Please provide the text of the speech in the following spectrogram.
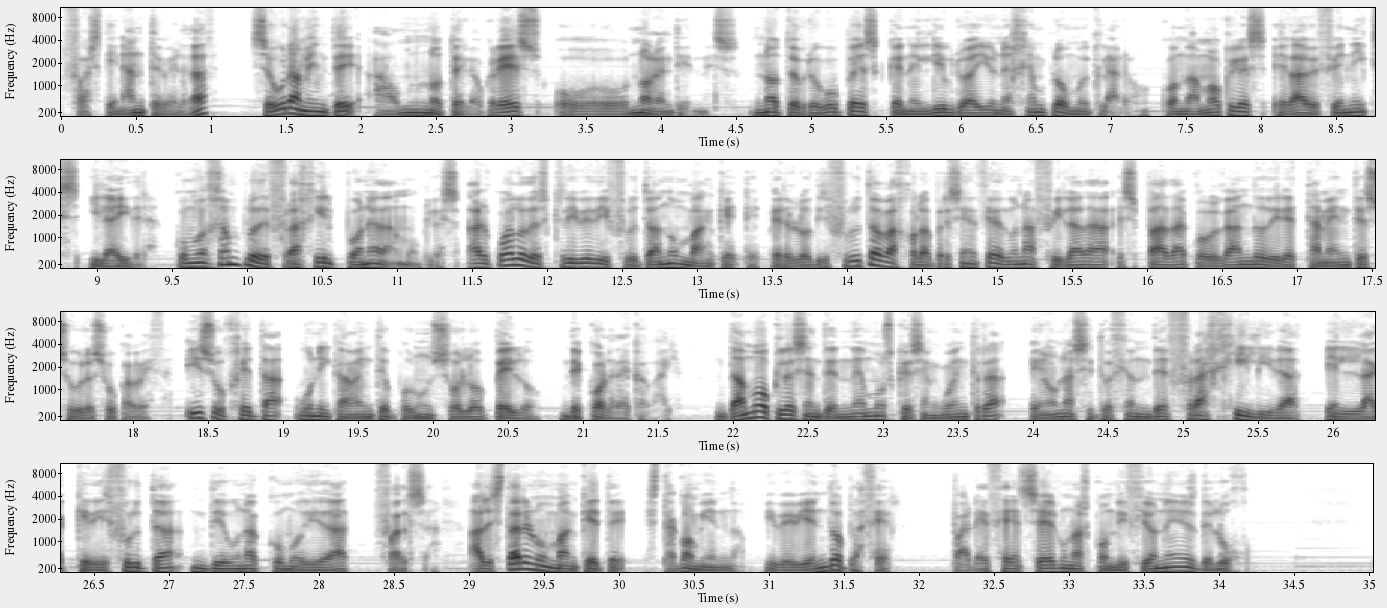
Fascinante, ¿verdad? Seguramente aún no te lo crees o no lo entiendes. No te preocupes que en el libro hay un ejemplo muy claro, con Damocles, el ave fénix y la hidra. Como ejemplo de frágil pone a Damocles, al cual lo describe disfrutando un banquete, pero lo disfruta bajo la presencia de una afilada espada colgando directamente sobre su cabeza y sujeta únicamente por un solo pelo de cola de caballo. Damocles entendemos que se encuentra en una situación de fragilidad en la que disfruta de una comodidad falsa. Al estar en un banquete, está comiendo y bebiendo a placer. Parecen ser unas condiciones de lujo.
